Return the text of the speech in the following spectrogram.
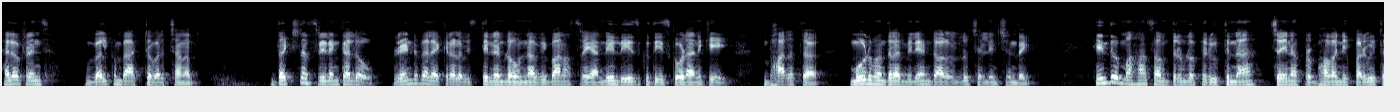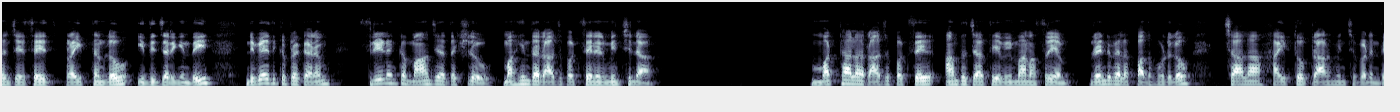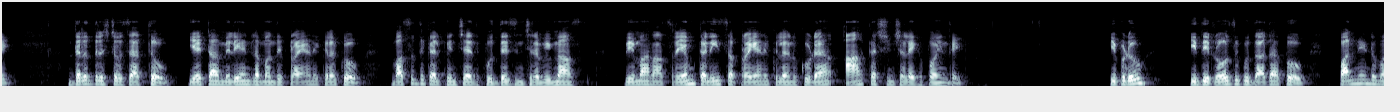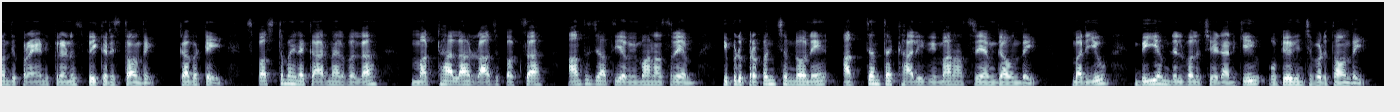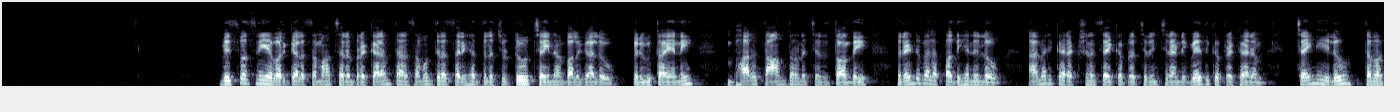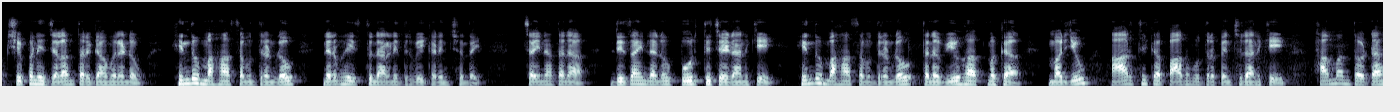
Hello friends welcome back to our channel దక్షిణ శ్రీలంకలో రెండు వేల ఎకరాల విస్తీర్ణంలో ఉన్న విమానాశ్రయాన్ని లీజుకు తీసుకోవడానికి భారత్ మూడు వందల మిలియన్ డాలర్లు చెల్లించింది. హిందూ మహాసముద్రంలో పెరుగుతున్న చైనా ప్రభావాన్ని పరిమితం చేసే ప్రయత్నంలో ఇది జరిగింది. నివేదిక ప్రకారం శ్రీలంక మాజీ అధ్యక్షుడు మహింద రాజపక్సే నిర్మించిన మట్టాల రాజపక్సే అంతర్జాతీయ విమానాశ్రయం రెండు వేల పదమూడులో చాలా హైప్తో ప్రారంభించబడింది. దురదృష్టవశాత్తు ఏటా మిలియన్ల మంది ప్రయాణికులకు వసతి కల్పించేందుకు ఉద్దేశించిన విమా విమానాశ్రయం కనీస ప్రయాణికులను కూడా ఆకర్షించలేకపోయింది. ఇప్పుడు ఇది రోజుకు దాదాపు పన్నెండు మంది ప్రయాణికులను స్వీకరిస్తోంది. కాబట్టి స్పష్టమైన కారణాల వల్ల మఠాల రాజపక్స అంతర్జాతీయ విమానాశ్రయం ఇప్పుడు ప్రపంచంలోనే అత్యంత ఖాళీ విమానాశ్రయంగా ఉంది. మరియు బియ్యం నిల్వలు చేయడానికి ఉపయోగించబడుతోంది. విశ్వసనీయ వర్గాల సమాచారం ప్రకారం తన సముద్ర సరిహద్దుల చుట్టూ చైనా బలగాలు పెరుగుతాయని భారత్ ఆందోళన చెందుతోంది. రెండు వేల పదిహేనులో అమెరికా రక్షణ శాఖ ప్రచురించిన నివేదిక ప్రకారం చైనీయులు తమ క్షిపణి జలాంతర్గాములను హిందూ మహాసముద్రంలో నిర్వహిస్తున్నారని ధృవీకరించింది. చైనా తన డిజైన్లను పూర్తి చేయడానికి హిందూ మహాసముద్రంలో తన వ్యూహాత్మక మరియు ఆర్థిక పాదముద్ర పెంచడానికి హమ్మన్ తోట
